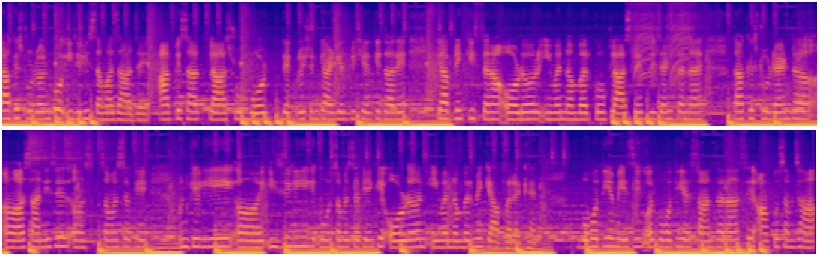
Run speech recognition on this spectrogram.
ताकि स्टूडेंट को इजीली समझ आ जाए। आपके साथ क्लासरूम बोर्ड डेकोरेशन के आइडियाज़ भी शेयर किए जा रहे हैं कि आपने किस तरह ऑर्डर और इवन नंबर को क्लास में प्रेजेंट करना है, ताकि स्टूडेंट आसानी से समझ सकें, उनके लिए इजीली वो समझ सकें कि ऑर्डर इवन नंबर में क्या फ़र्क है। बहुत ही अमेजिंग और बहुत ही आसान तरह से आपको समझा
